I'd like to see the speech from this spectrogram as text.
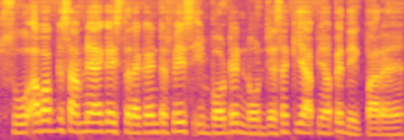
सो so, अब आपके सामने आएगा इस तरह का इंटरफेस इंपॉर्टेंट नोट जैसा कि आप यहाँ पे देख पा रहे हैं।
